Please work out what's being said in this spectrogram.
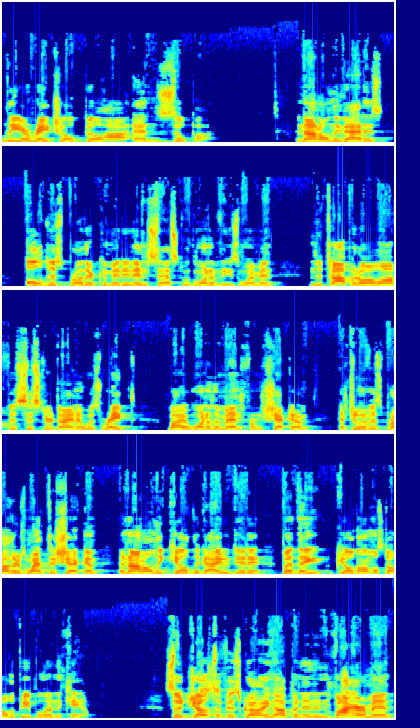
Leah, Rachel, Bilhah, and Zilpah. And not only that, his oldest brother committed incest with one of these women. And to top it all off, his sister Dinah was raped by one of the men from Shechem. And two of his brothers went to Shechem and not only killed the guy who did it, but they killed almost all the people in the camp. So Joseph is growing up in an environment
